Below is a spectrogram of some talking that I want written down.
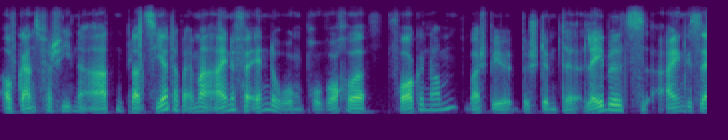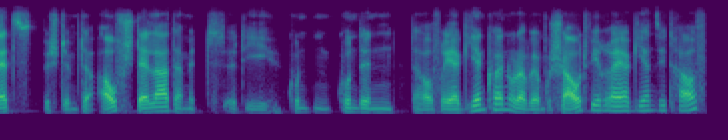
auf ganz verschiedene Arten platziert, aber immer eine Veränderung pro Woche vorgenommen. Zum Beispiel bestimmte Labels eingesetzt, bestimmte Aufsteller, damit die Kunden, Kundinnen darauf reagieren können oder wir haben geschaut, wie reagieren sie darauf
